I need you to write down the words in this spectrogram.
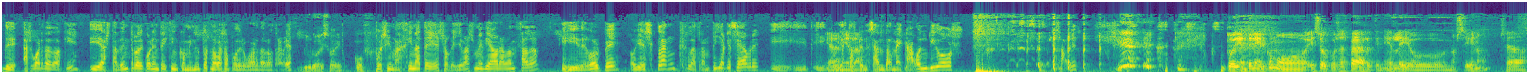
De has guardado aquí y hasta dentro de 45 minutos no vas a poder guardar otra vez. Duro eso, ¿eh? Pues imagínate eso, que llevas media hora avanzada y de golpe oyes clank, la trampilla que se abre y, tú ya estás pensando, me cago en Dios. ¿Sabes? Podrían tener como eso, cosas para retenerle o no sé, ¿no? O sea,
